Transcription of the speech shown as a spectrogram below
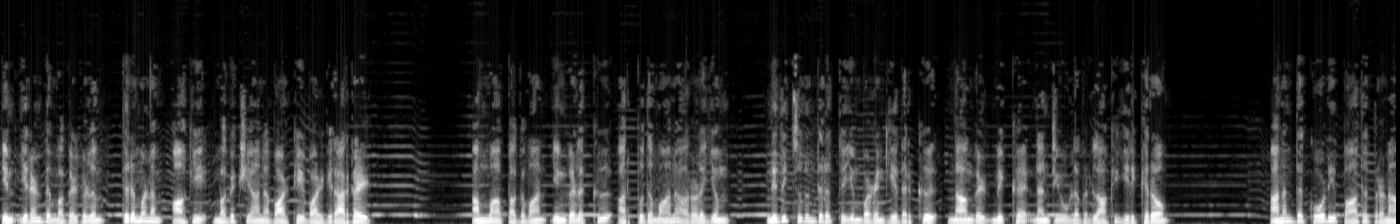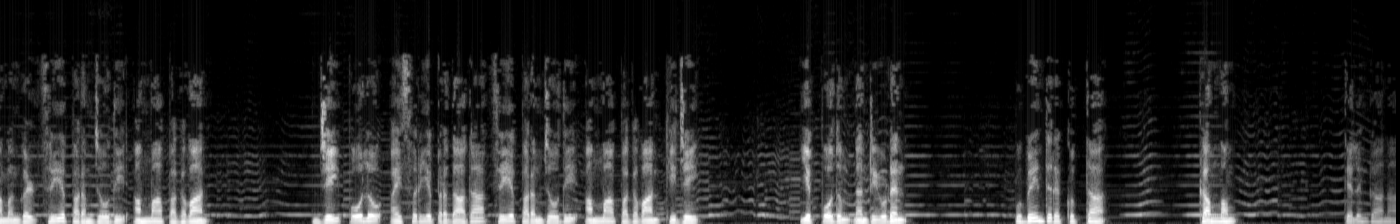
என் இரண்டு மகள்களும் திருமணம் ஆகி மகிழ்ச்சியான வாழ்க்கை வாழ்கிறார்கள். அம்மா பகவான் எங்களுக்கு அற்புதமான அருளையும் நிதிச் சுதந்திரத்தையும் வழங்கியதற்கு நாங்கள் மிக்க நன்றியுள்ளவர்களாக இருக்கிறோம். அனந்த கோடி பாத பிரணாமங்கள் ஸ்ரீய பரம்ஜோதி அம்மா பகவான். ஜெய் போலோ ஐஸ்வர்ய பிரதாதா ஸ்ரீய பரம்ஜோதி அம்மா பகவான் கி ஜெய். எப்போதும் நன்றியுடன். உபேந்திர குப்தா கம்மம் தெலுங்கானா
